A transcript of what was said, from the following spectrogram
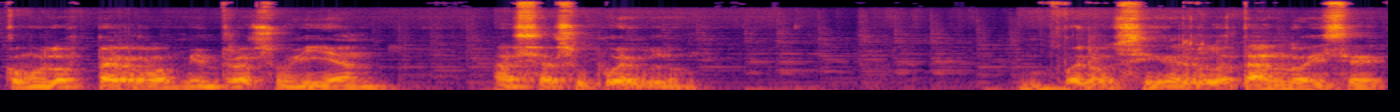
como los perros mientras huían hacia su pueblo. Bueno, sigue relatando, dice,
